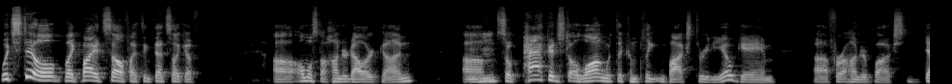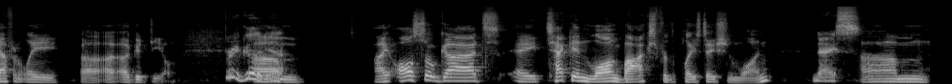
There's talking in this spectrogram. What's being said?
which still like by itself, I think that's like a uh, almost a hundred dollar gun. Um, mm-hmm. So packaged along with the complete in box 3DO game uh, for a hundred bucks, definitely uh, a, a, good deal. Very good. Um, yeah I also got a Tekken long box for the PlayStation 1. Nice. Um,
